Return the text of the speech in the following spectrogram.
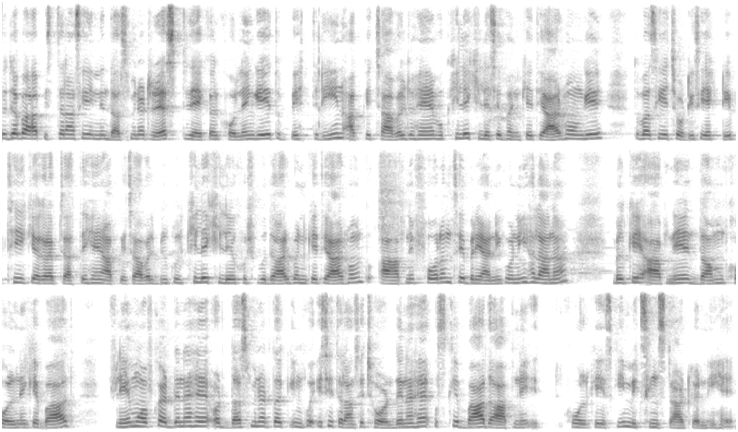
तो जब आप इस तरह से इन्हें 10 मिनट रेस्ट देकर खोलेंगे तो बेहतरीन आपके चावल जो हैं वो खिले खिले से बन के तैयार होंगे। तो बस ये छोटी सी एक टिप थी कि अगर आप चाहते हैं आपके चावल बिल्कुल खिले खिले खुशबूदार बन के तैयार हों तो आपने फ़ौरन से बिरयानी को नहीं हिलाना, बल्कि आपने दम खोलने के बाद फ्लेम ऑफ़ कर देना है और दस मिनट तक इनको इसी तरह से छोड़ देना है। उसके बाद आपने खोल के इसकी मिक्सिंग स्टार्ट करनी है।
